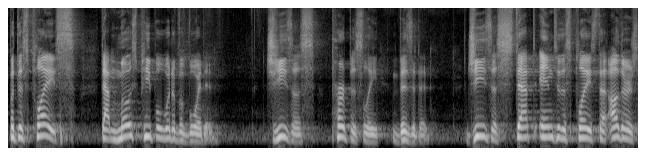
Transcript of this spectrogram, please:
But this place that most people would have avoided, Jesus purposely visited. Jesus stepped into this place that others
